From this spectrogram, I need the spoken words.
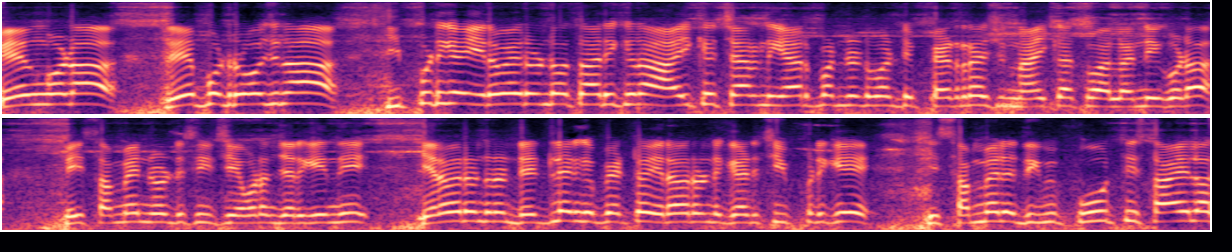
మేము కూడా రేపటి రోజున ఇప్పటికే ఇరవై రెండవ తారీఖున ఐక్యచారణ ఏర్పడినటువంటి ఫెడరేషన్ నాయకత్వాలన్నీ కూడా మీ సమ్మె నోటీస్ ఇచ్చి ఇవ్వడం జరిగింది. ఇరవై రెండు డెడ్ లైన్గా పెట్టో ఇరవై రెండు గడిచి ఇప్పటికే ఈ సమ్మెలో దిగి పూర్తి స్థాయిలో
